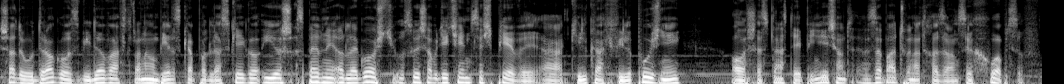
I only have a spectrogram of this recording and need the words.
szedł drogą z Widowa w stronę Bielska Podlaskiego i już z pewnej odległości usłyszał dziecięce śpiewy, a kilka chwil później, o 16.50, zobaczył nadchodzących chłopców.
